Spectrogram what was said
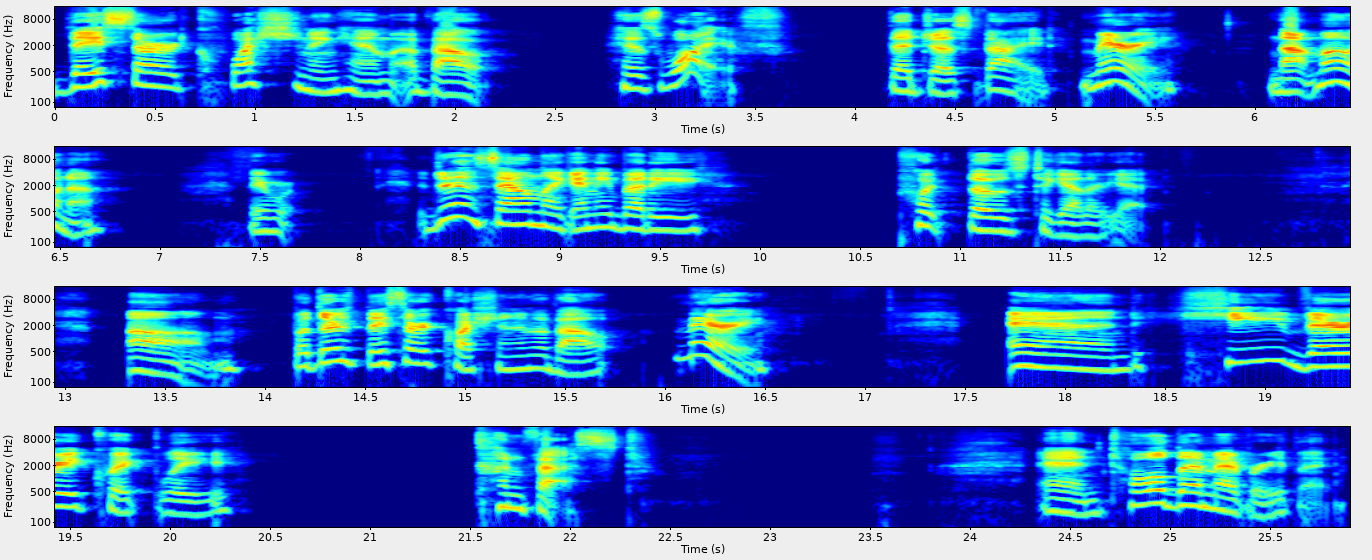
they started questioning him about his wife that just died, Mary, not Mona. They were. It didn't sound like anybody put those together yet. Um, but they started questioning him about Mary. And he very quickly confessed and told them everything.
